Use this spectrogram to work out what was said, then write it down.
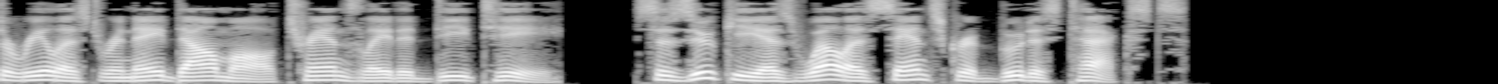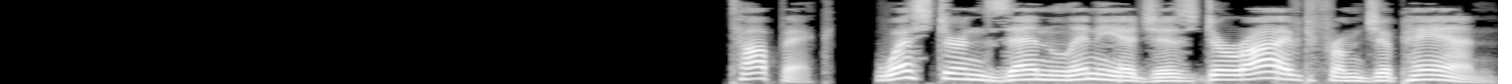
surrealist René Daumal translated D.T. Suzuki as well as Sanskrit Buddhist texts. Western Zen lineages derived from Japan.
